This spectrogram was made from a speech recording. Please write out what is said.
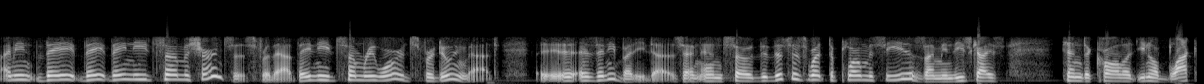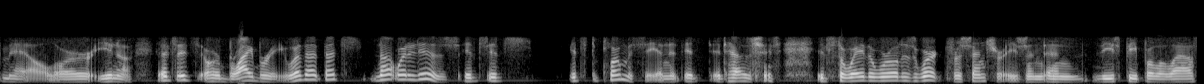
I mean, they they they need some assurances for that. They need some rewards for doing that, as anybody does. And and so th- this is what diplomacy is. I mean, these guys tend to call it, you know, blackmail or you know, it's it's or bribery. Well, that that's not what it is. It's it's it's diplomacy, and it it, it has it's the way the world has worked for centuries. And and these people, alas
